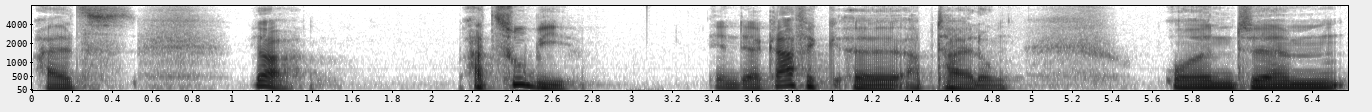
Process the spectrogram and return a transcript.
als ja, Azubi in der Grafikabteilung. und ähm,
